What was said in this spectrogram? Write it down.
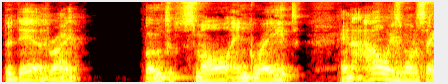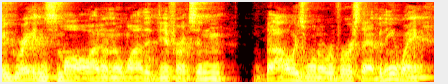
The dead, right? Both small and great. And I always want to say great and small. I don't know why the difference in, but I always want to reverse that. But anyway,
